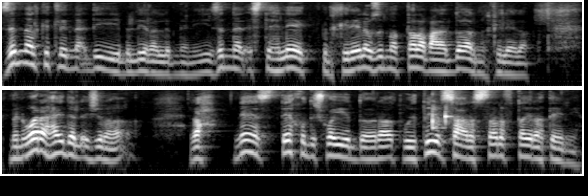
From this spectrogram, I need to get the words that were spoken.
زدنا الكتلة النقدية بالليرة اللبنانية زدنا الاستهلاك من خلالها وزدنا الطلب على الدولار من خلالها. من وراء هيدا الإجراء رح ناس تاخد شوية دولارات ويطير سعر الصرف طيرة تانية.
